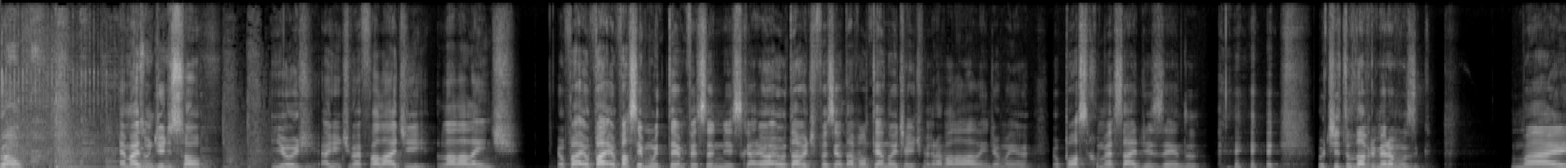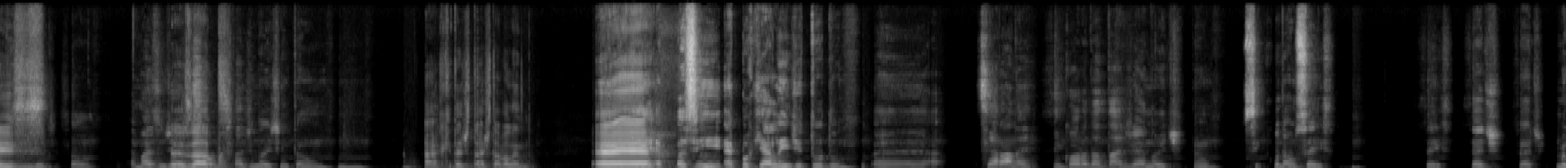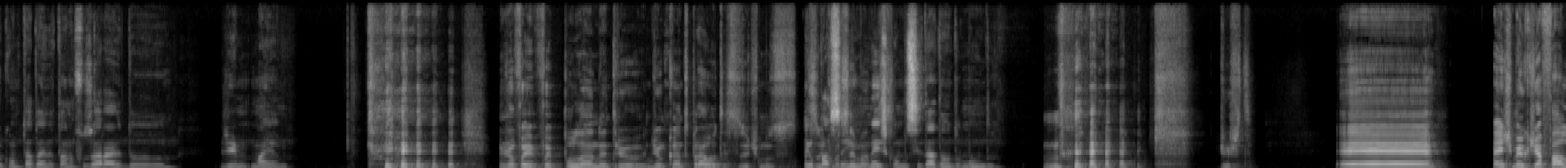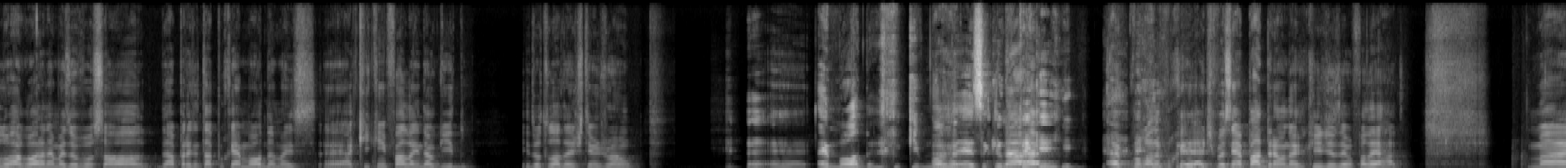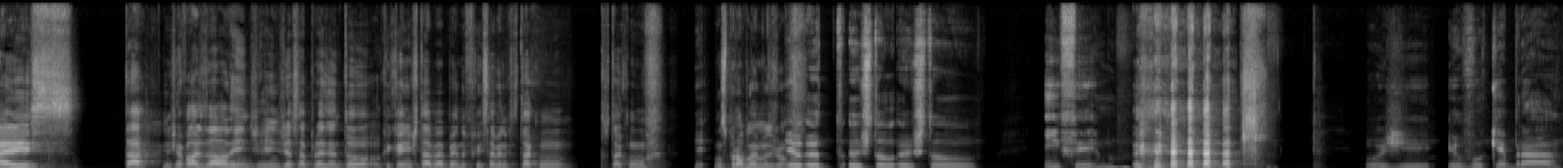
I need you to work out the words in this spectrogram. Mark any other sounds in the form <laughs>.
João, é mais um dia de sol e hoje a gente vai falar de La La Land. Eu, eu, eu passei muito tempo pensando nisso, cara. Eu, eu tava tipo assim, eu tava ontem à noite, a gente vai gravar La La Land amanhã. Eu posso começar dizendo <laughs> o título da primeira música. É Mas. sol. É mais um dia de sol, mas tá de noite, então. uhum. Ah, aqui tá de tarde, tá valendo. É. É, assim, é porque além de tudo, é, Ceará, né? 5 horas da tarde já é noite. Então, 5 não, 6. 6? 7. 7. Meu computador ainda tá no fuso horário do, de Miami. <laughs> o João foi, foi pulando entre o- de um canto pra outro esses últimos. Eu passei um semanas. mês como cidadão do mundo. <laughs> Justo. É... A gente meio que já falou agora, né? Mas eu vou só apresentar porque é moda, mas é, aqui quem fala ainda é o Guido. E do outro lado a gente tem o João. É, é- é moda? <laughs> que moda é essa que eu não, Não, é- peguei? É por moda porque é tipo assim, é padrão, né? Que eu quis dizer, eu falei errado. Mas. Tá, a gente vai falar de La La Land, a gente já se apresentou. O que, que a gente tá bebendo? Eu fiquei sabendo que tu tá com. Tu tá com <laughs> uns problemas, João. Eu, eu, eu estou, eu estou enfermo. <laughs> Hoje eu vou quebrar.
